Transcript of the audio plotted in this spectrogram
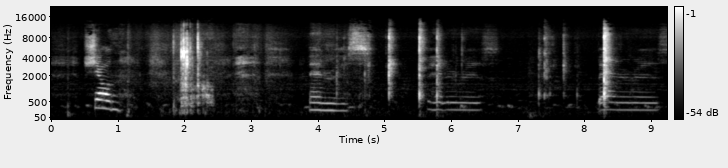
Sheldon. Batteries. Batteries. Batteries.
